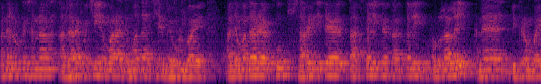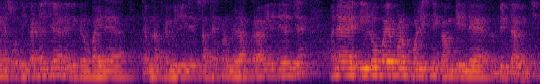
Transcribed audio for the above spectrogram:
અને લોકેશનના આધારે પછી અમારા જમાદાર છે મેહુલભાઈ. આ જમાદારે ખૂબ સારી રીતે તાત્કાલિક ને તાત્કાલિક પગલાં લઈ અને વિક્રમભાઈને શોધી કાઢેલ છે અને વિક્રમભાઈને તેમના ફેમિલીની સાથે પણ મેળાપ કરાવી દીધેલ છે અને એ લોકોએ પણ પોલીસની કામગીરીને બિરદાવેલ છે.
